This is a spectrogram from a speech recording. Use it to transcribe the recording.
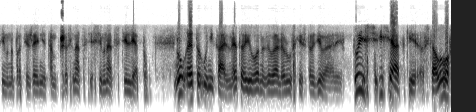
с ним на протяжении там 16-17 лет. Ну, это уникально. Это его называли русские Страдивари. То есть десятки столов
